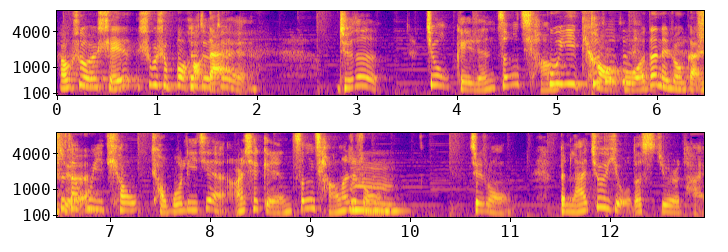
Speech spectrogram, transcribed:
然后说谁是不是不好带，觉得。就给人增强故意挑拨的那种感觉，是在故意挑挑拨离间，而且给人增强了这种这种本来就有的 stereotype，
